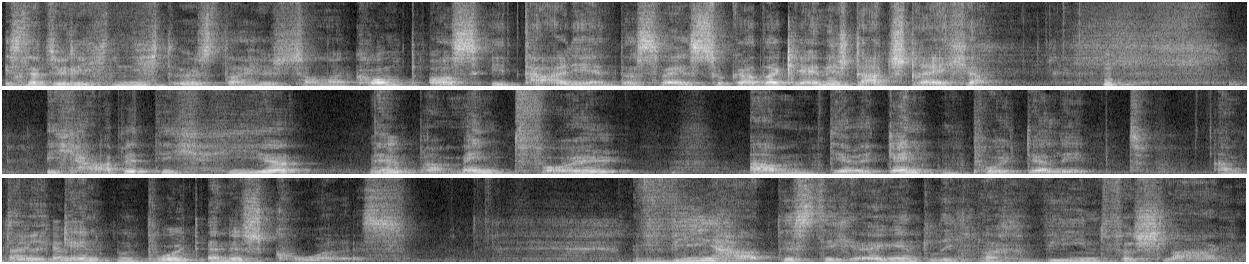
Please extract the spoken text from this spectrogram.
Ist natürlich nicht österreichisch, sondern kommt aus Italien. Das weiß sogar der kleine Stadtstreicher. Ich habe dich hier temperamentvoll am Dirigentenpult erlebt. Am. Dirigentenpult eines Chores. Wie hat es dich eigentlich nach Wien verschlagen?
